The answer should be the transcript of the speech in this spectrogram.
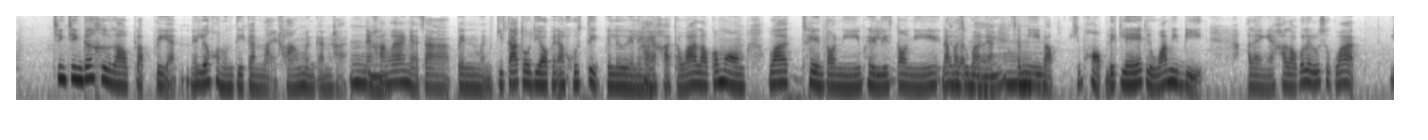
จริง ๆ ก็คือเราปรับเปลี่ยนในเรื่องของดนตรีกันหลายครั้งเหมือนกันค่ะอืมในครั้งแรกเนี่ยจะเป็นเหมือนกีตาร์ตัวเดียวเป็นอะคูสติกไปเลยอะไรเงี้ยค่ะ แต่ว่าเราก็มองว่าเทรนด์ตอนนี้ playlist ตอนนี้ณเป็นแบบปัจจุบันเนี่ยไหนอืมจะมีแบบฮิปฮอปเล็ก ๆ หรือว่ามี beat อะไรเงี้ยค่ะ เราก็เลยรู้สึกว่า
